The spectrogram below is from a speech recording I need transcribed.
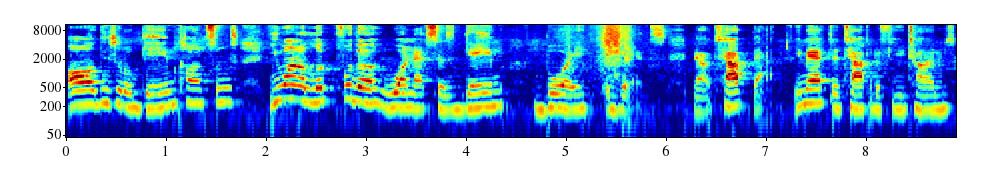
all these little game consoles. You want to look for the one that says Game Boy Advance. Now, tap that. You may have to tap it a few times.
